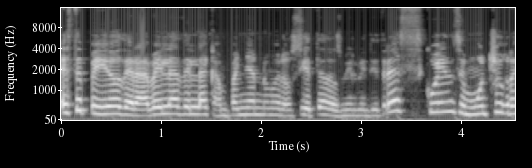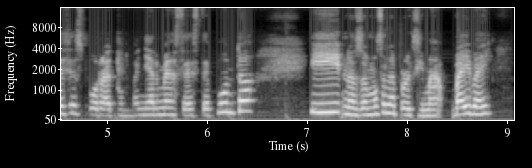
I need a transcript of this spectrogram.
este pedido de Arabella de la campaña número 7 2023. Cuídense mucho, gracias por acompañarme hasta este punto y nos vemos en la próxima. Bye bye.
